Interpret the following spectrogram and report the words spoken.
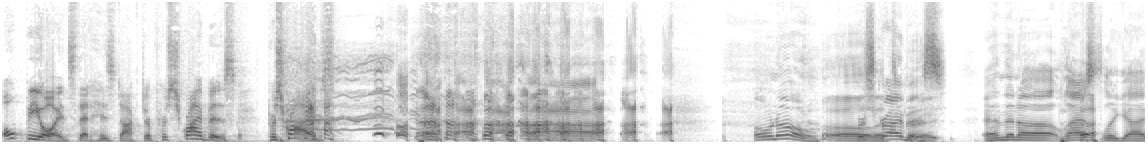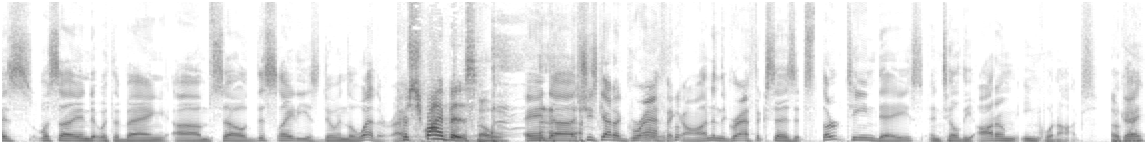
opioids that his doctor prescribes. Prescribes. Oh no! Oh, Prescribe that's us. And then, uh, lastly, guys, let's uh, end it with a bang. Um, so this lady is doing the weather, right? Prescribers. No. And uh, she's got a graphic on, and the graphic says it's 13 days until the autumn equinox. Okay? Okay.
